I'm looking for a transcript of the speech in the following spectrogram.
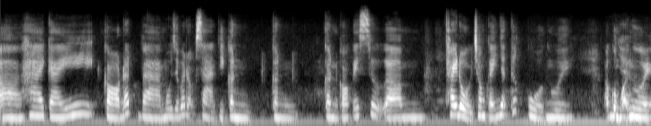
uh, hai cái cò đất và môi giới bất động sản thì cần cần cần có cái sự um, thay đổi trong cái nhận thức của người Ờ, của yeah. mọi dạ. người.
